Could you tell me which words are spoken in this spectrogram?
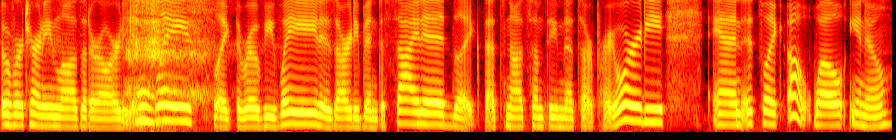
overturning laws that are already in place. Like the Roe v. Wade has already been decided. Like that's not something that's our priority. And it's like, oh, well, you know,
